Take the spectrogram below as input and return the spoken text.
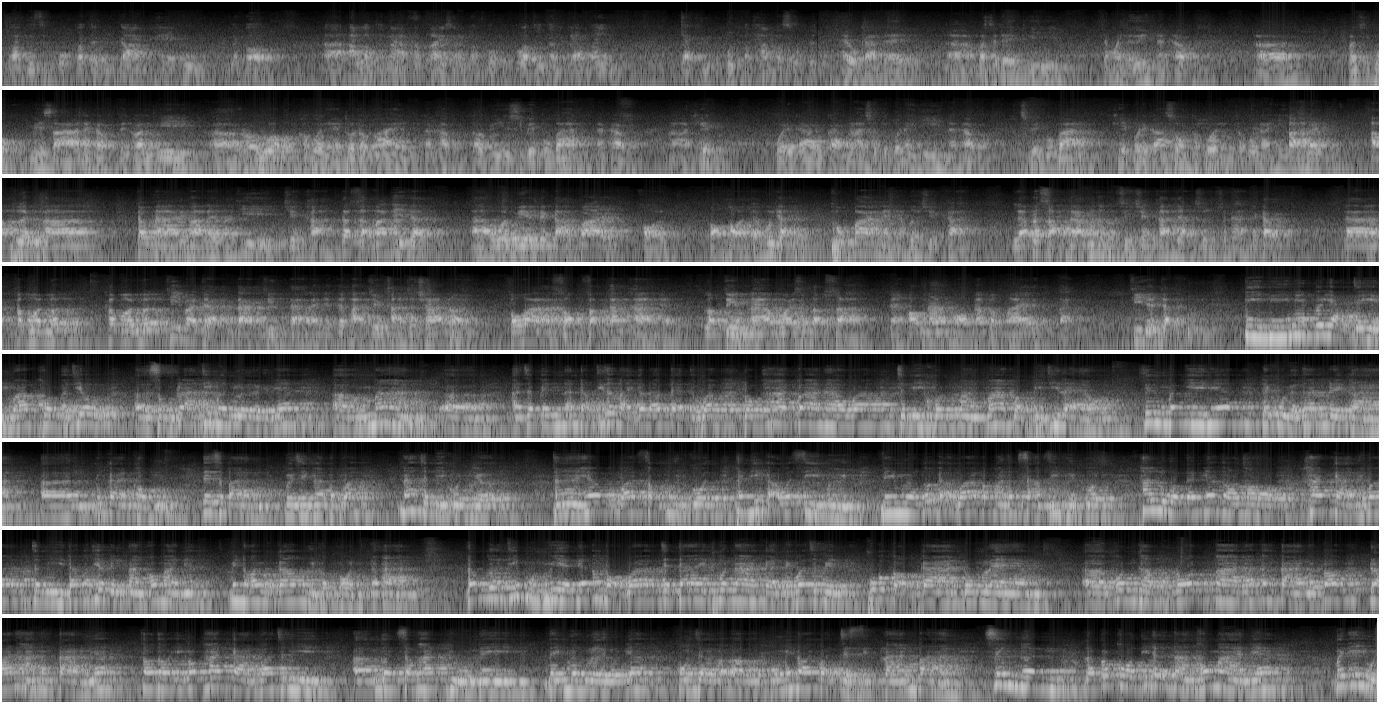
วันที่สิบหกก็จะมีการแห่บุญแล้วก็อันรัตนาพระไตรสารพระเพราะที่ท่นจะไม่ พุทธธรรมพระสงฆ์เป็นให้โอกาสได้มาแสดงที่จังหวัดเลยนะครับวันที่ 6 เมษายนนะครับ เป็นวันที่เราร่วมขบวนแห่ต้นดอกไม้นะครับ เรามี 11 หมู่บ้านนะครับเขตบริการองค์การบริหารส่วนตำบลนาฮีนะครับ 11 หมู่บ้าน เขตบริการสองตำบลตำบลนาฮีพาอะไรพาเพื่อนพาเจ้านายพาอะไรมาที่เชียงคานก็สามารถที่จะวนเวียนไปกราบไหว้ขอ ขอพรจากผู้ใหญ่ทุกบ้านในอำเภอเชียงคานแล้วก็สานน้ำบนถนนสีเชียงคานอย่างสนุกสนานนะครับขบวนรถขบวนรถที่มาจากต่างถิ่นต่างอะไรเนี่ยจะผ่านเชียงคานจะช้าหน่อย เพราะว่าสองฝั่งข้างทางเนี่ยเราเตรียมน้ำไว้สำหรับสาดนะพร้อมน้ำหอมน้ำดอกไม้อะไรต่างๆ ที่จะจัด ปีนี้เนี่ยก็อยากจะเห็นว่าคนมาเที่ยวสงกรานต์ที่เมืองเลยเนี่ยมากอาจจะเป็นอันดับที่เท่าไหร่ก็แล้ว แต่แต่ว่าเราคาดว่านะคะว่าจะมีคนมามากกว่าปีที่แล้ว ซึ่งเมื่อกี้เนี่ยได้คุยกับท่านเลขาเอ่อนุการของเทศบาลเมืองเชียงคานบอกว่าน่าจะมีคนเยอะางไฮเฮลบอกว่าสองหมื่นคนทางนี้กะว่าสี่หมื่นในเมืองก็กะว่าประมาณสัก3 4 0 0 0คน ถ้ารวมแล้วเนี่ยทอทอคาดการณ์ว่าจะมีนักท่องเที่ยวเดินทางเข้ามาเนี่ยไม่น้อยกว่าเก้าหมื่นกว่าคนนะคะแล้วเงินที่หมุนเวียนเนี่ยต้องบอกว่าจะได้ทั่วหน้ากันไม่ว่าจะเป็นผู้ประกอบการโรงแรม คนขับรถพาหนะต่างๆ แล้วก็ร้านอาหารต่างๆเนี่ยทอทอเองก็คาดการณ์ว่าจะมีเงินสะพัดอยู่ในในเมืองเลยเราเนี่ยคงจะคงไม่น้อยกว่า 70 ล้านบาท ซึ่งเงินแล้วก็คนที่เดินทางเข้ามาเนี่ยไม่ได้อยู่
